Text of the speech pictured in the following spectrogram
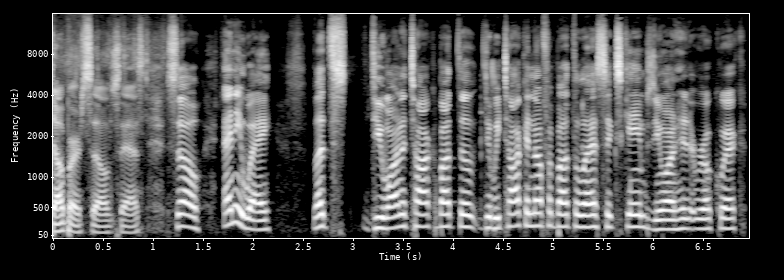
dub ourselves as. So, anyway, let's. Do you want to talk about the? Did we talk enough about the last six games? Do you want to hit it real quick?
